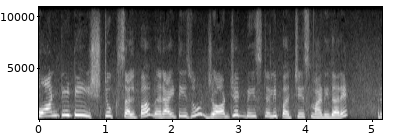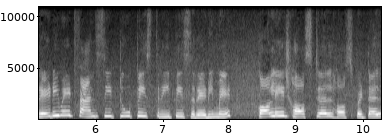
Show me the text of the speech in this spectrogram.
quantity ಇಷ್ಟು ಸ್ವಲ್ಪ ವೆರೈಟೀಸು ಜಾರ್ಜೆಟ್ ಬೇಸ್ಡಲ್ಲಿ ಪರ್ಚೇಸ್ ಮಾಡಿದ್ದಾರೆ. Readymade fancy two piece three piece readymade college hostel hospital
